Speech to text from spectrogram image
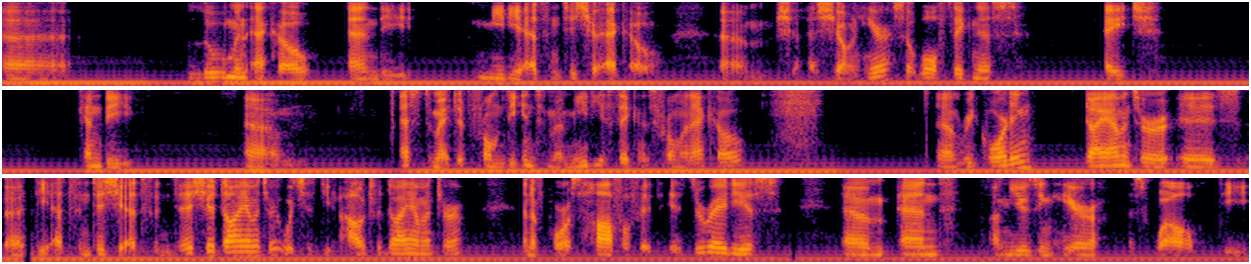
uh, lumen echo and the media adventitia echo um, sh as shown here. So wall thickness, H, can be um, estimated from the intima media thickness from an echo uh, recording. Diameter is uh, the adventitia adventitia diameter, which is the outer diameter. And of course, half of it is the radius. Um, and I'm using here as well the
